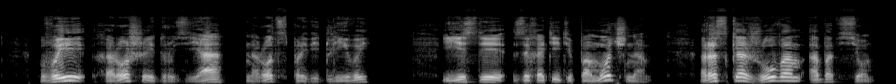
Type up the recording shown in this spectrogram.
— Вы хорошие друзья, народ справедливый, и если захотите помочь нам, расскажу вам обо всем.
